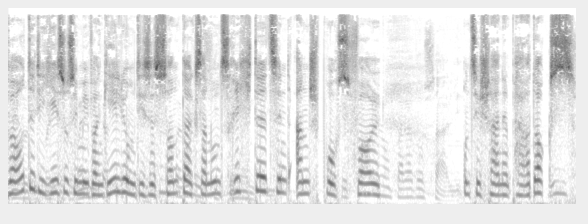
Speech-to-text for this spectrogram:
Worte, die Jesus im Evangelium dieses Sonntags an uns richtet, sind anspruchsvoll und sie scheinen paradox.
